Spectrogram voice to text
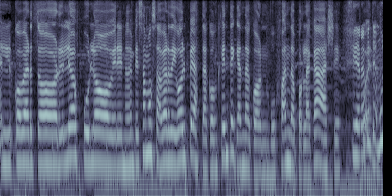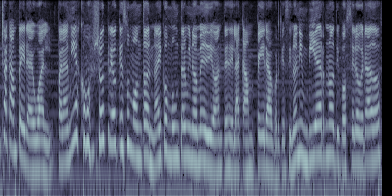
el cobertor, los pulóveres, nos empezamos a ver de golpe hasta con gente que anda con bufanda por la calle. Sí, de repente mucha campera igual. Para mí es como, yo creo que es un montón, hay como un término medio antes de la campera, porque si no en invierno, tipo 0 grados,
